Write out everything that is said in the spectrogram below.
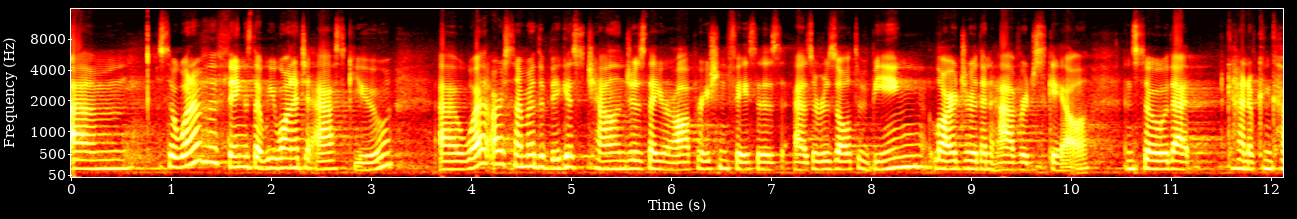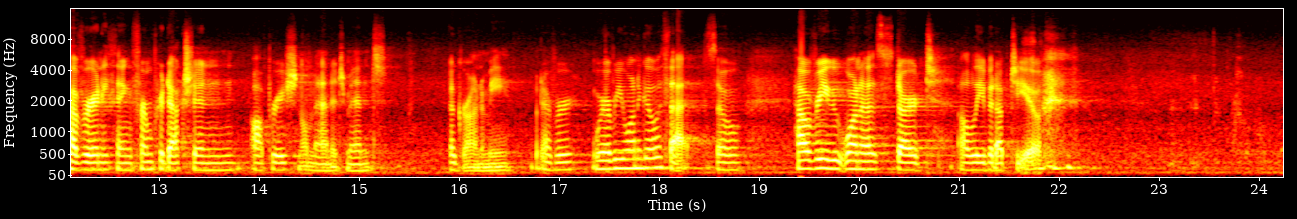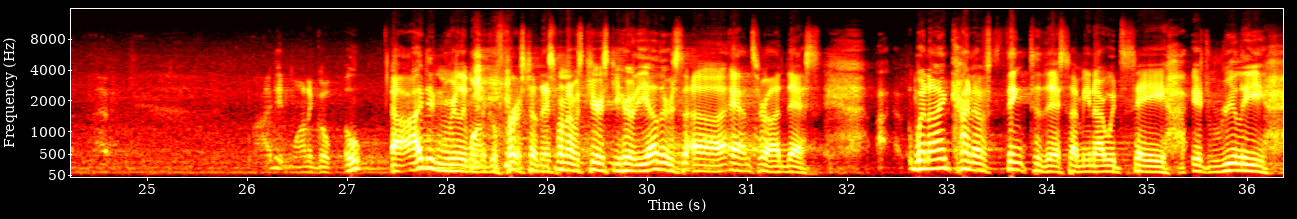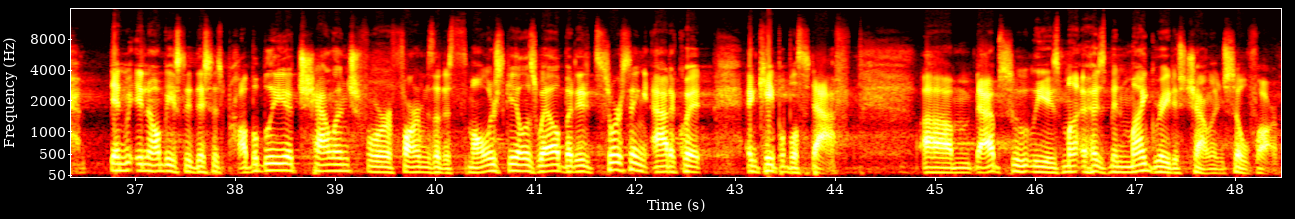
Um, so one of the things that we wanted to ask you, uh, what are some of the biggest challenges that your operation faces as a result of being larger than average scale? And so that kind of can cover anything from production, operational management, agronomy, whatever, wherever you want to go with that. So however you want to start, I'll leave it up to you. I didn't want to go. Oh, Uh, I didn't really want to go first on this one. I was curious to hear the others' uh, answer on this. When I kind of think to this, I mean, I would say it really, and, and, obviously this is probably a challenge for farms at a smaller scale as well, but it's sourcing adequate and capable staff. Um, absolutely is my, has been my greatest challenge so far.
